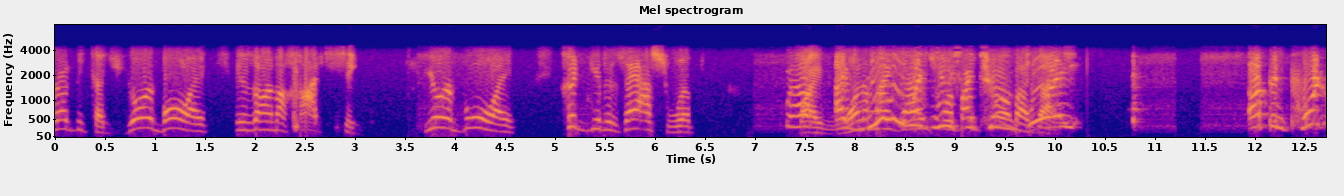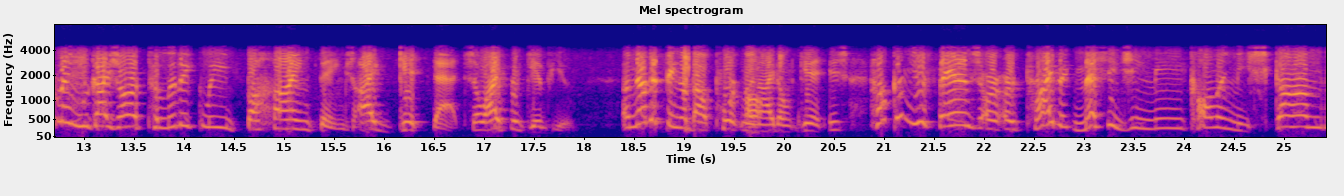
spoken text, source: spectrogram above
Fred, because your boy is on a hot seat. Your boy could get his ass whipped Well, by I one of my really guys or by the two of my boy. guys. Up in Portland, you guys are politically behind things. I get that, so I forgive you. Another thing about Portland Oh. I don't get is how come your fans are, are private messaging me, calling me scum,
